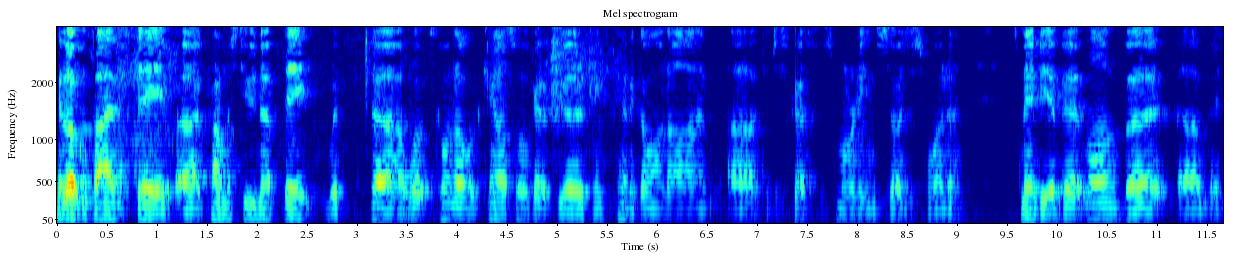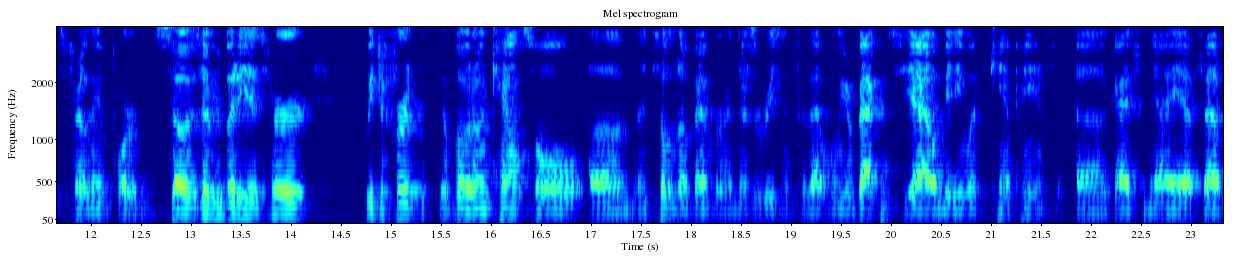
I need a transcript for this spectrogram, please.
Hey, Local 5, it's Dave. Uh, I promised you an update with uh, what's going on with council. Got a few other things kind of going on uh, to discuss this morning, so I just want to. This may be a bit long, but um, it's fairly important. So, as everybody has heard, we deferred the vote on council um, until November, and there's a reason for that. When we were back in Seattle meeting with the campaign uh, guys from the IAFF,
